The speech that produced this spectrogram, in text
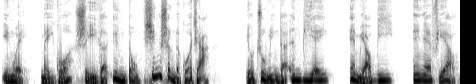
因为。美国是一个运动兴盛的国家，有著名的 NBA、MLB、NFL，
